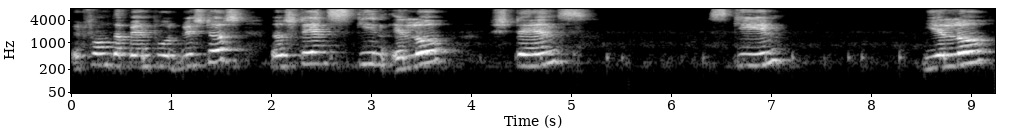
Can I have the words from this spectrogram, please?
It forms the painful blisters. uh, stains skin yellow stains skin yellow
